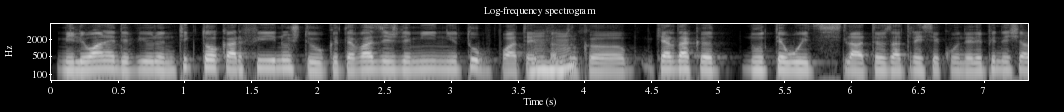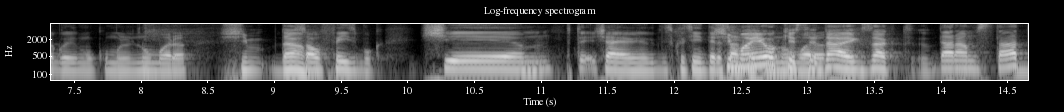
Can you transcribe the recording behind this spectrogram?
milioane de view-uri în TikTok ar fi, nu știu, câteva zeci de mii în YouTube, poate, Mhm. pentru că chiar dacă nu te uiți la, te uiți la 3 secunde, depinde și algoritmul cum îl numără, Și, da. sau Facebook. Și, mm-hmm. și aia e o discuție și interesantă mai e cu o chestie, numără. da, exact. Dar am stat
